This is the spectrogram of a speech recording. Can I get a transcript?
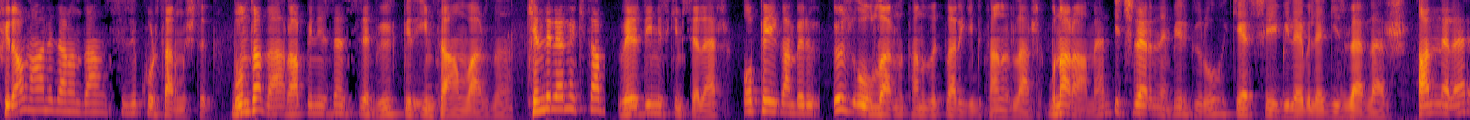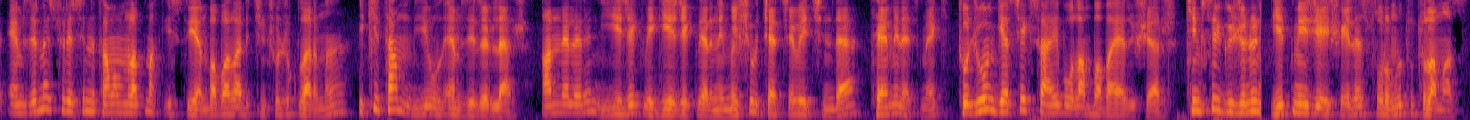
Firavun hanedanından sizi kurtarmıştık. Bunda da Rabbinizden size büyük bir imtihan vardı. Kendilerine kitap verdiğimiz kimseler o peygamberi öz oğullarını tanıdıkları gibi tanırlar. Buna rağmen içlerine bir güruh gerçeği bile bile gizlerler. Anneler emzirme süresini tamamlatmak isteyen babalar için çocuklarını iki tam yıl emzirirler. Annelerin yiyecek ve giyeceklerini meşhur çerçeve içinde temin etmek çocuğun gerçek sahibi olan babaya düşer. Kimse gücünün yetmeyeceği şeyle sorumlu tutulamaz.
